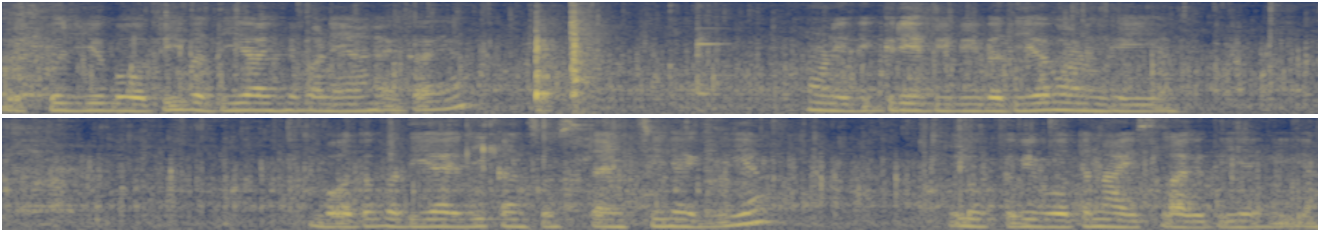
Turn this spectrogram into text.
ਦੇਖੋ ਜੀ ਇਹ ਬਹੁਤ ਹੀ ਵਧੀਆ ਇਹ ਬਣਿਆ ਹੈਗਾ ਆ। ਹੁਣ ਇਹਦੀ ਗ੍ਰੇਵੀ ਵੀ ਵਧੀਆ ਬਣ ਗਈ ਆ। ਬਹੁਤ ਵਧੀਆ ਇਹਦੀ ਕੰਸਿਸਟੈਂਸੀ ਹੈਗੀ ਆ। ਲੁੱਕ ਵੀ ਬਹੁਤ ਨਾਈਸ ਲੱਗਦੀ ਹੈਗੀ ਆ।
